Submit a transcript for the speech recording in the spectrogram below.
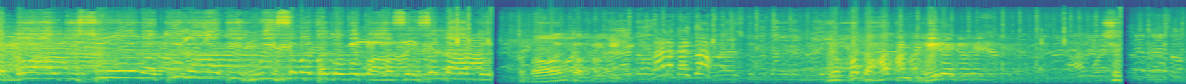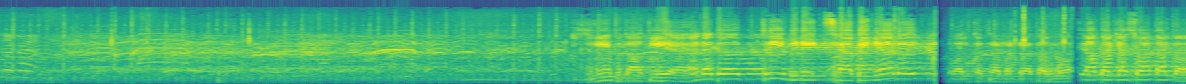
कमाल की सूर खुलाती हुई समर्थकों के पास से सलाम कर कमाल का यहाँ बहुत भीड़ है। ये बताती है another three minutes have been added ball खतरा मंडराता हुआ। क्या स्वाद आएगा?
